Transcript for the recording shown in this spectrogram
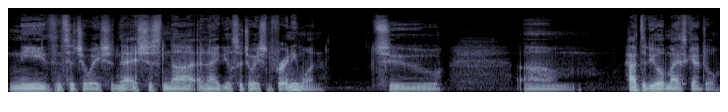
needs and situation that it's just not an ideal situation for anyone to um, have to deal with my schedule.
